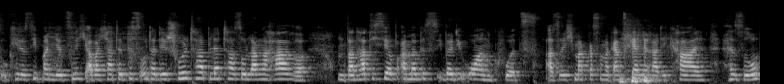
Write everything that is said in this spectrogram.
okay, das sieht man jetzt nicht, aber ich hatte bis unter die Schulterblätter so lange Haare. Und dann hatte ich sie auf einmal bis über die Ohren kurz. Also ich mag das immer ganz gerne radikal so.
